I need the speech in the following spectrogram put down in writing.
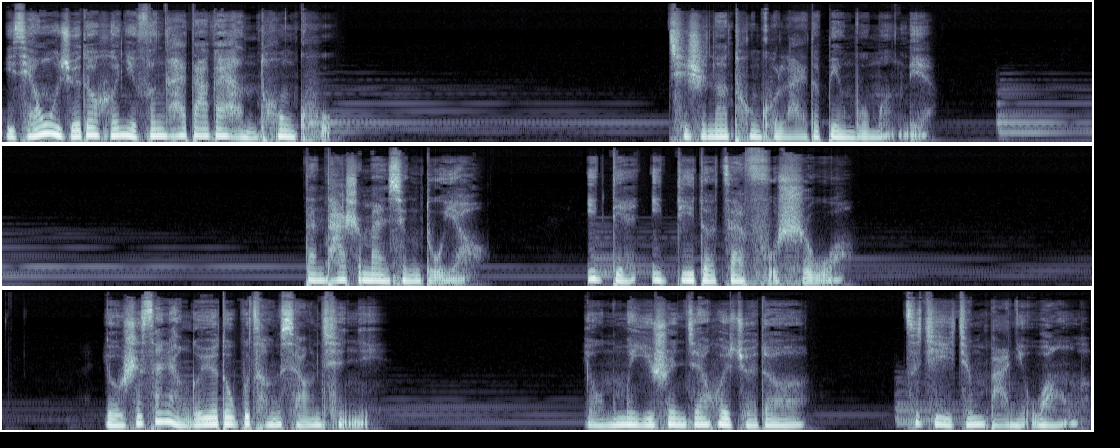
以前我觉得和你分开大概很痛苦，其实那痛苦来的并不猛烈，但它是慢性毒药，一点一滴的在腐蚀我。有时三两个月都不曾想起你，有那么一瞬间会觉得，自己已经把你忘了。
